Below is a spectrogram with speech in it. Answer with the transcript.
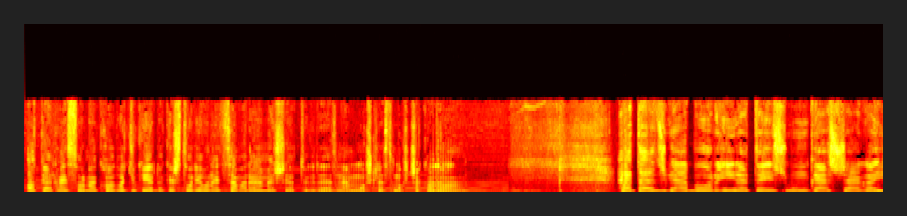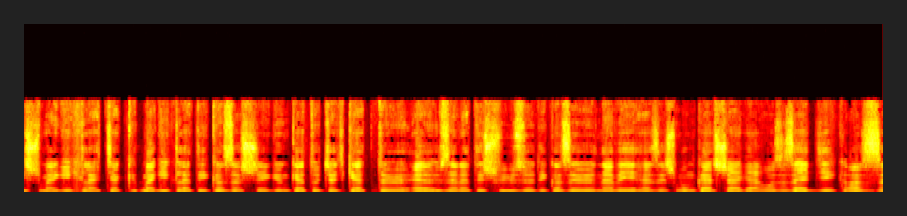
akárhányszor meghallgatjuk, érdekes sztoria van, egyszer már elmeséltük, de ez nem most lesz, most csak a dal. Hát Ács Gábor élete és munkássága is megihleti közösségünket, úgyhogy kettő e, üzenet is fűződik az ő nevéhez és munkásságához. Az egyik az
